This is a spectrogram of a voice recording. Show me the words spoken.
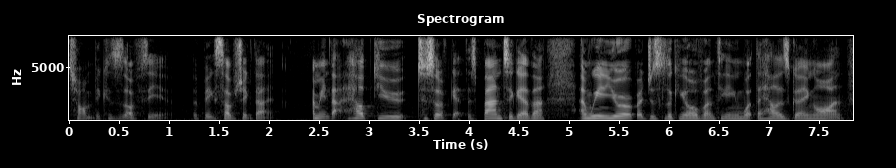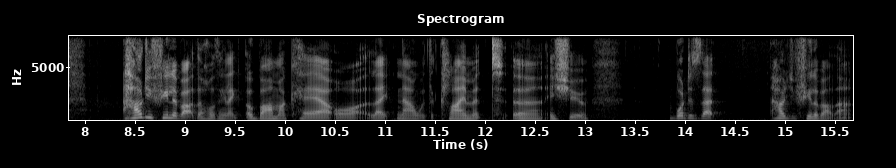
Trump because it's obviously a big subject that I mean that helped you to sort of get this band together. And we in Europe are just looking over and thinking, what the hell is going on? How do you feel about the whole thing, like Obamacare or like now with the climate uh, issue? What does that? How do you feel about that?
